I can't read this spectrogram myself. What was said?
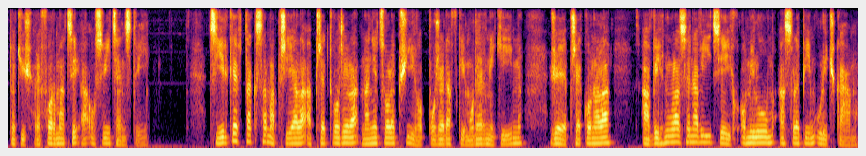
totiž reformaci a osvícenství. Církev tak sama přijala a přetvořila na něco lepšího požadavky moderny tím, že je překonala a vyhnula se navíc jejich omylům a slepým uličkám.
